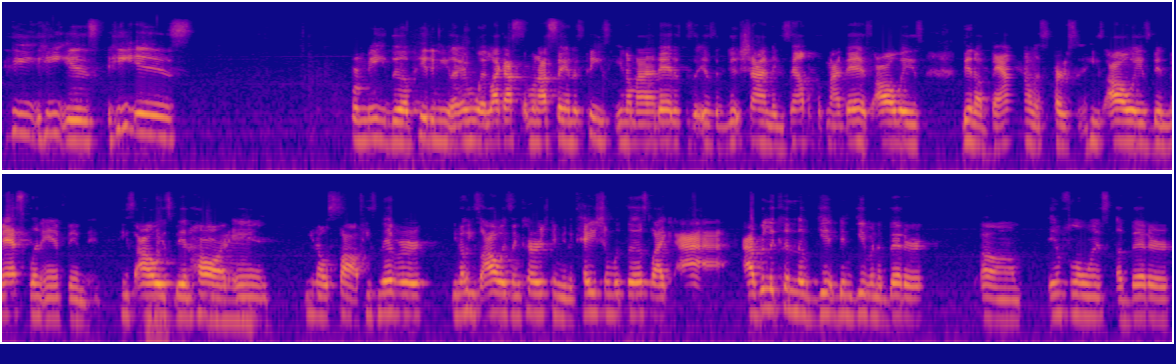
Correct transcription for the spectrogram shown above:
he he is he is for me the epitome and when like I when I say in this piece, you know, my dad is, is a good shining example because my dad has always been a balanced person. He's always been masculine and feminine. He's always been hard mm-hmm. and you know soft. He's never you know he's always encouraged communication with us. Like I I really couldn't have get, been given a better um, influence, a better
